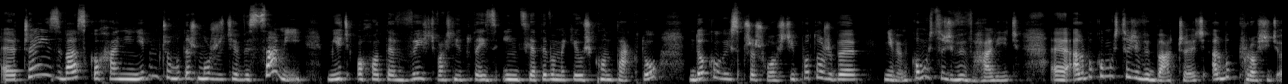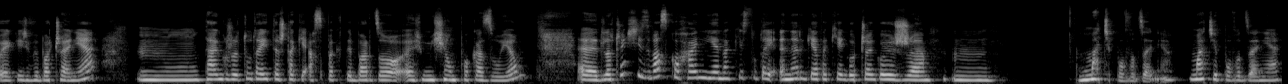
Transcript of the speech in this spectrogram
E, część z Was, kochani, nie wiem czemu też możecie Wy sami mieć ochotę wyjść właśnie tutaj z inicjatywą jakiegoś kontaktu do kogoś z przeszłości po to, żeby, nie wiem, komuś coś wywalić e, albo komuś coś wybaczyć, albo prosić o jakieś wybaczenie. Mm, Także tutaj też takie aspekty bardzo e, mi się pokazują. E, Dla części z Was, kochani, jednak jest tutaj energia takiego czegoś, że. mm, Macie powodzenie, macie powodzenie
